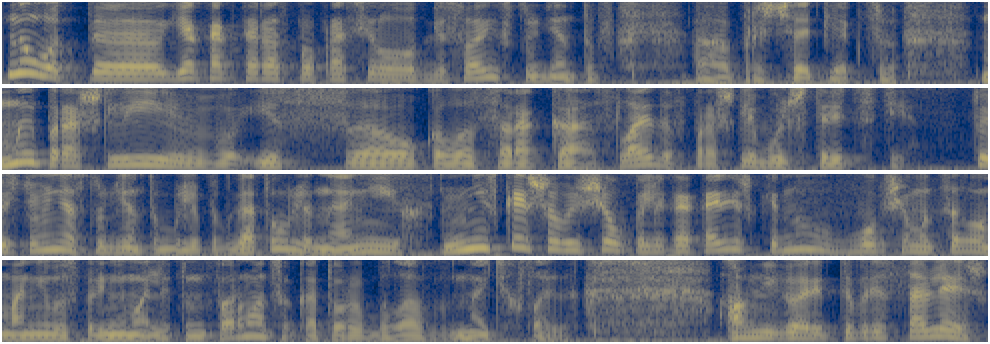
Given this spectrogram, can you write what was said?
Ну вот, э, я как-то раз попросил вот для своих студентов э, прочитать лекцию. Мы прошли из э, около 40 слайдов, прошли больше 30. То есть у меня студенты были подготовлены, они их не сказать, что выщелкали как орешки, но в общем и целом они воспринимали ту информацию, которая была на этих слайдах. А он мне говорит, ты представляешь,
